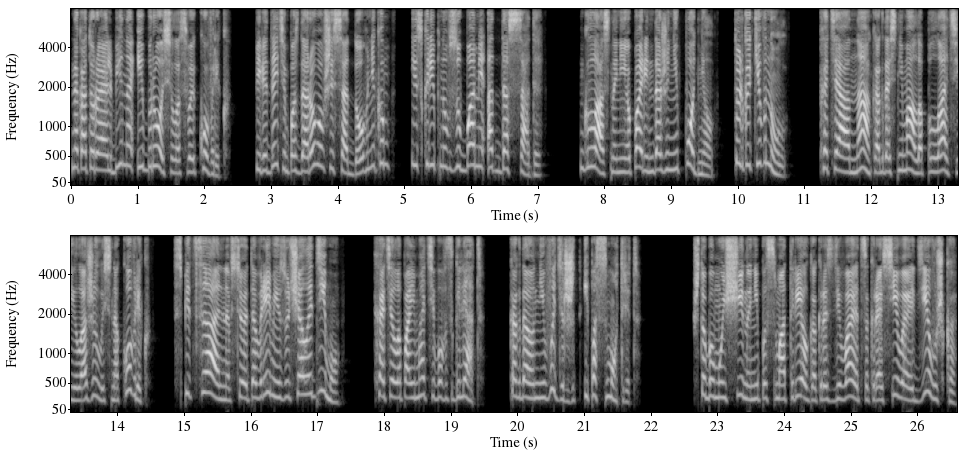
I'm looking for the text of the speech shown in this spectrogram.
на которой Альбина и бросила свой коврик, перед этим поздоровавшись с садовником и скрипнув зубами от досады. Глаз на нее парень даже не поднял, только кивнул. Хотя она, когда снимала платье и ложилась на коврик, Специально все это время изучала Диму. Хотела поймать его взгляд, когда он не выдержит и посмотрит. Чтобы мужчина не посмотрел, как раздевается красивая девушка,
